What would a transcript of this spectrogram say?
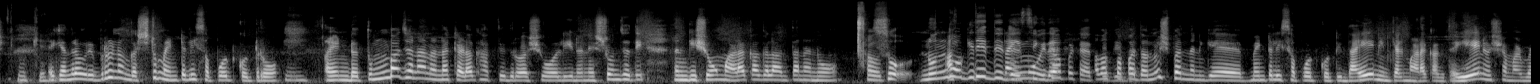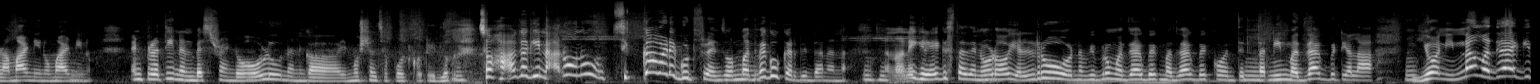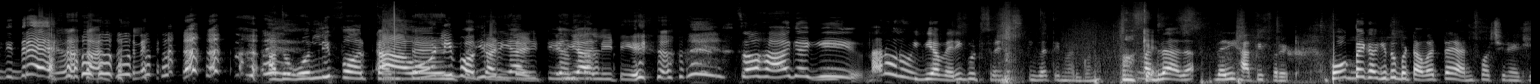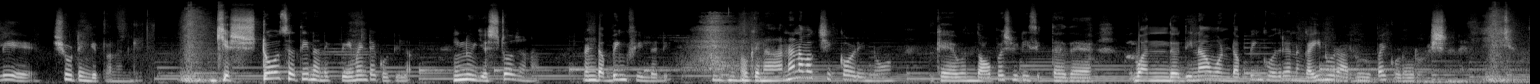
ಯಾಕೆಂದ್ರೆ ಅವರಿಬ್ರು ನಂಗೆ ಅಷ್ಟು ಮೆಂಟಲಿ ಸಪೋರ್ಟ್ ಕೊಟ್ಟರು ಆ್ಯಂಡ್ ತುಂಬ ಜನ ನನ್ನ ಕೆಳಗೆ ಹಾಕ್ತಿದ್ರು ಆ ಶೋ ಅಲ್ಲಿ. ನಾನು ಎಷ್ಟೊಂದು ಸತಿ ನನಗೆ ಈ ಶೋ ಮಾಡೋಕ್ಕಾಗಲ್ಲ ಅಂತ ನಾನು ಸೊ ನೊಂದು ಹೋಗಿದ್ದೆ ಅವಾಗ ಪಾಪ ಧನುಷ್ ಬಂದು ನನಗೆ ಮೆಂಟಲಿ ಸಪೋರ್ಟ್ ಕೊಟ್ಟಿದ್ದ. ಏ ನಿನ್ ಕೆಲ್ ಮಾಡೋಕ್ಕಾಗುತ್ತೆ? ಏನು ಯೋಚನೆ ಮಾಡಬೇಡ? ಮಾಡಿ ನೀನು ಮಾಡಿ ನೀನು. ಅಂಡ್ ಪ್ರತಿ ನನ್ನ ಬೆಸ್ಟ್ ಫ್ರೆಂಡು ಅವಳು ನನಗೆ ಎಮೋಷನಲ್ ಸಪೋರ್ಟ್ ಕೊಟ್ಟಿದ್ಲು. ಸೊ ಹಾಗಾಗಿ ನಾನು ಅವನು ಸಿಕ್ಕಾಬಡೆ ಗುಡ್ ಫ್ರೆಂಡ್ಸ್ ಅವ್ನು ಮದ್ವೆಗೂ ಕರೆದಿದ್ದ ನನ್ನ. ನಾನು ಅವನಿಗೆ ರೇಗಿಸ್ತಾ ಇದೆ ನೋಡೋ ಎಲ್ಲರೂ ನಾವಿಬ್ರು ಮದ್ವೆ ಆಗ್ಬೇಕು ಮದ್ವೆ ಆಗ್ಬೇಕು ಅಂತಿರ್ತಾರೆ. ನೀನ್ ಮದ್ವೆ ಆಗ್ಬಿಟ್ಟಿಯಲ್ಲ ಅಯ್ಯೋ ನಿನ್ನ ಮದ್ವೆ ಆಗಿದ್ದಿದ್ರೆ. ಅದು only for only for reality reality so ಹಾಗಾಗಿ ನಾನು we are very good friends ಇವತ್ತಿನವರೆಗೂ. ಮದುವೆ ಅದ ವೆರಿ ಹ್ಯಾಪಿ ಫಾರ್ ಇಟ್ ಹೋಗ್ಬೇಕಾಗಿತ್ತು ಬಟ್ ಅವತ್ತೇ ಅನ್ಫಾರ್ಚುನೇಟ್ಲಿ ಶೂಟಿಂಗ್ ಇತ್ತು ನನಗೆ. ಎಷ್ಟೋ ಸತಿ ನನಗೆ ಪೇಮೆಂಟೇ ಕೊಟ್ಟಿಲ್ಲ. ಇನ್ನು ಎಷ್ಟೋ ಜನ ನನ್ನ ಡಬ್ಬಿಂಗ್ ಫೀಲ್ಡಲ್ಲಿ ಓಕೆನಾ ನಾನು ಅವಾಗ ಚಿಕ್ಕವಳಿನ್ನು ಓಕೆ, ಒಂದು ಆಪರ್ಚುನಿಟಿ ಸಿಗ್ತಾ ಇದೆ. ಒಂದು ದಿನ ಒಂದು ಡಬ್ಬಿಂಗ್ ಹೋದರೆ ನಂಗೆ ಐನೂರು ಆರುನೂರು ರೂಪಾಯಿ ಕೊಡೋರು ಅಷ್ಟೇ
